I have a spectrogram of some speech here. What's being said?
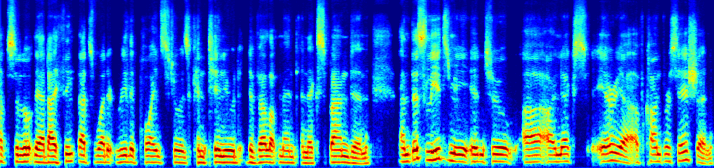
Absolutely. And I think that's what it really points to is continued development and expanding. And this leads me into uh, our next area of conversation.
